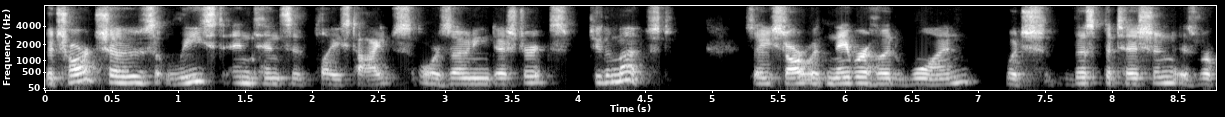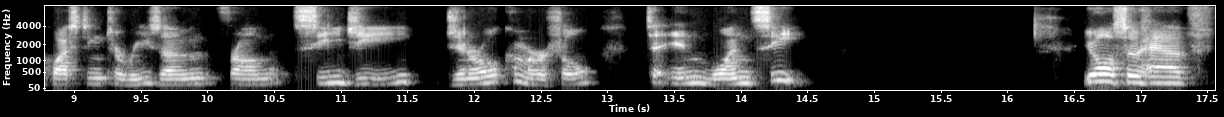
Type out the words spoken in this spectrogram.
The chart shows least intensive place types or zoning districts to the most. So you start with neighborhood one, which this petition is requesting to rezone from CG, general commercial, to N1C. You also have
